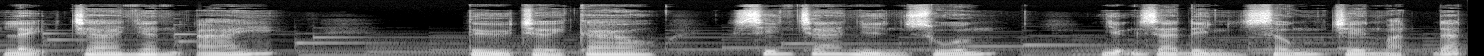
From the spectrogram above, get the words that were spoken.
Lạy cha nhân ái. Từ trời cao, xin cha nhìn xuống những gia đình sống trên mặt đất.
